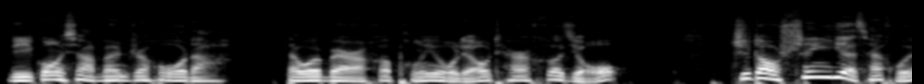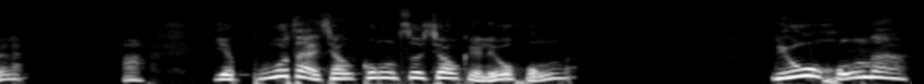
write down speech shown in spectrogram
李光下班之后的，在外边和朋友聊天喝酒，直到深夜才回来。啊，也不再将工资交给刘红了。刘红呢，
